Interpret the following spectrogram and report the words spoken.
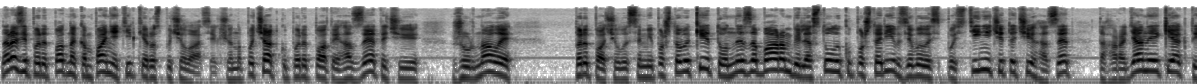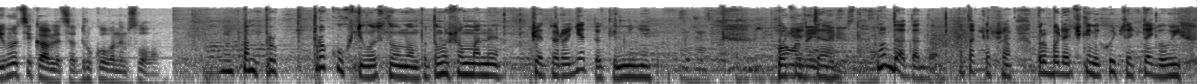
Наразі передплатна кампанія тільки розпочалася. Якщо на початку передплати газети чи журнали передплачували самі поштовики, то незабаром біля столику поштарів з'явились постійні читачі газет та городяни, які активно цікавляться друкованим словом. Ну, Там про, про кухню в основному, тому що в мене четверо діток і мені хочеться. да? Ну так, так, так. Таке, що про болячки не хочеться читати, бо їх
